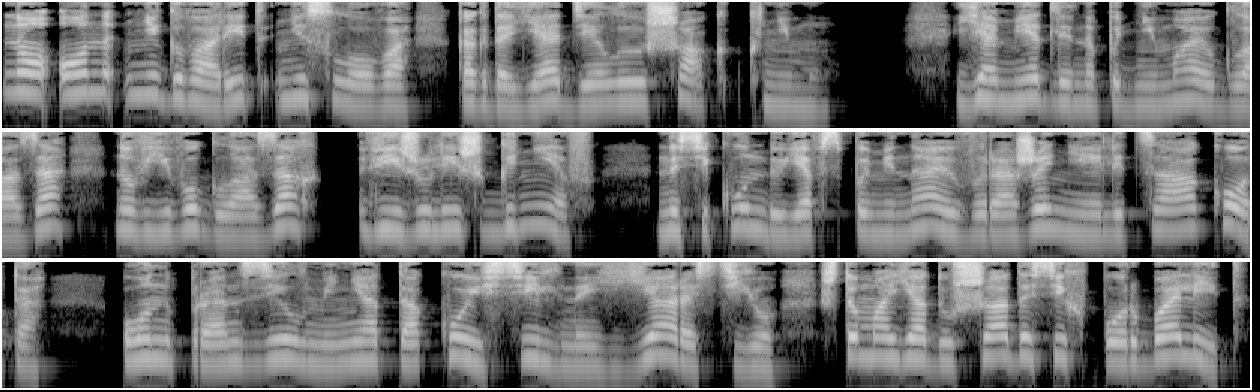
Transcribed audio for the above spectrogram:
но он не говорит ни слова, когда я делаю шаг к нему. Я медленно поднимаю глаза, но в его глазах вижу лишь гнев. На секунду я вспоминаю выражение лица Акота. Он пронзил меня такой сильной яростью, что моя душа до сих пор болит.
